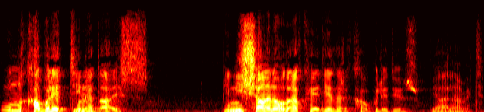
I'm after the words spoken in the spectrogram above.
Bunu kabul ettiğine dair. Bir nişane olarak hediyeleri kabul ediyor. Bir alamet.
